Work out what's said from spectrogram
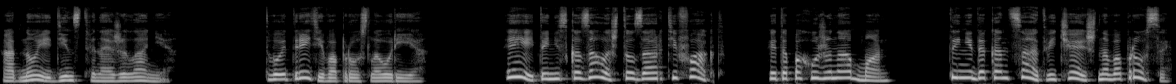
Одно единственное желание. Твой третий вопрос, Лаурия. «Эй, ты не сказала, что за артефакт? Это похоже на обман. Ты не до конца отвечаешь на вопросы».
